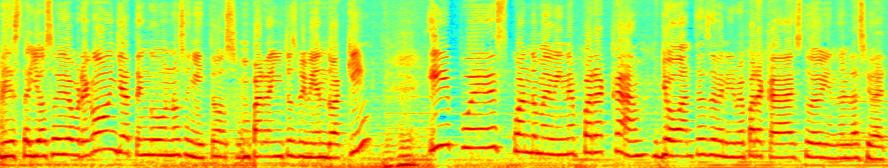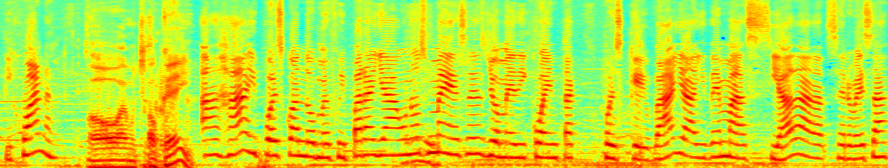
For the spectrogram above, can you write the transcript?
Este, yo soy de Obregón, ya tengo unos añitos, un par de añitos viviendo aquí. Y pues cuando me vine para acá, yo antes de venirme para acá estuve viviendo en la ciudad de Tijuana. Oh, hay muchas Ok. Ajá, y pues cuando me fui para allá unos meses, yo me di cuenta pues que vaya, hay demasiada cerveza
